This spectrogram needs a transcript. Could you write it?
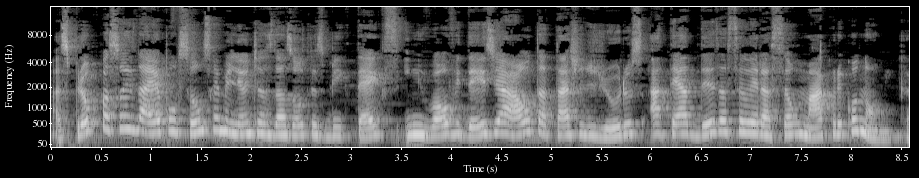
As preocupações da Apple são semelhantes às das outras Big Techs e envolve desde a alta taxa de juros até a desaceleração macroeconômica.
